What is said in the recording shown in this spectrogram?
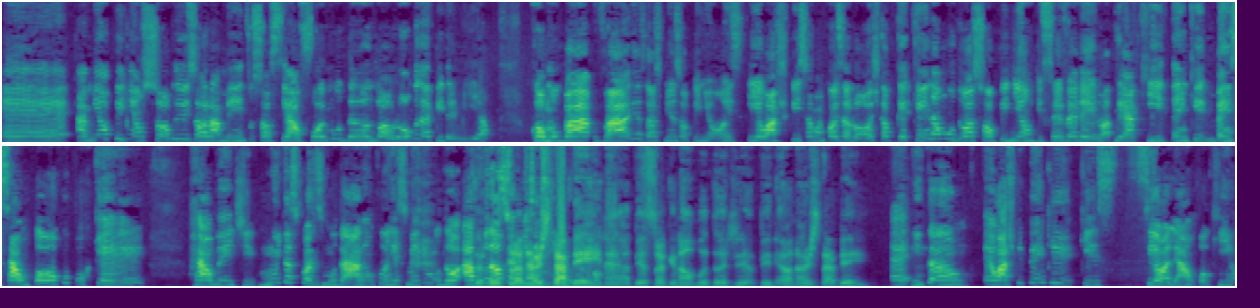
é. A minha opinião sobre o isolamento social foi mudando ao longo da epidemia, como várias das minhas opiniões, e eu acho que isso é uma coisa lógica, porque quem não mudou a sua opinião de fevereiro até aqui tem que pensar um pouco, porque realmente muitas coisas mudaram, o conhecimento mudou. A, a pessoa não está mudou. bem, né? A pessoa que não mudou de opinião não está bem. É, então, eu acho que tem que, que se olhar um pouquinho,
